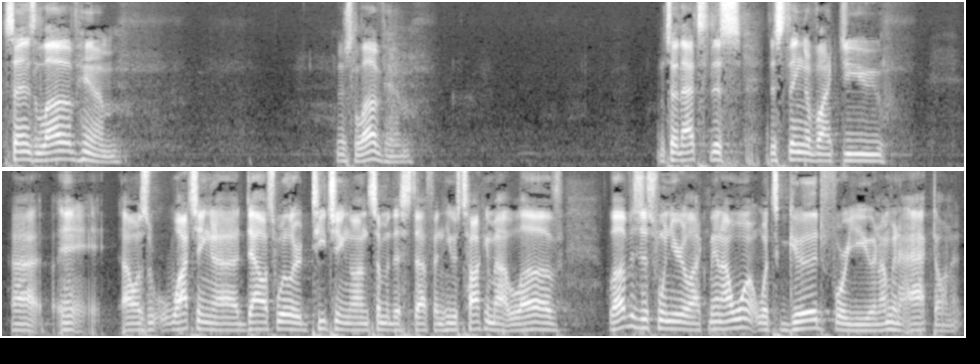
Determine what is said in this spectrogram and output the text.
says, love him. Just love him. And so that's this, this thing of like, do you. Uh, I was watching uh, Dallas Willard teaching on some of this stuff, and he was talking about love Love is just when you're like, man, I want what's good for you and I'm going to act on it.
